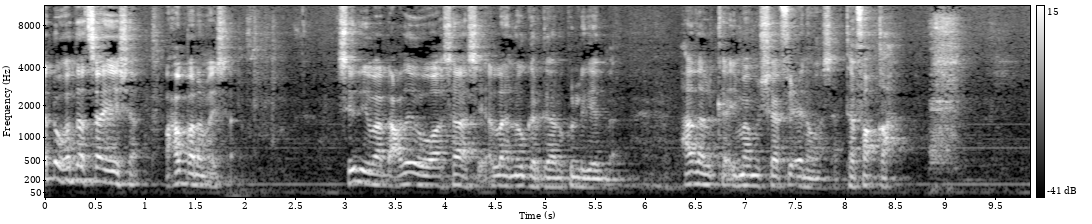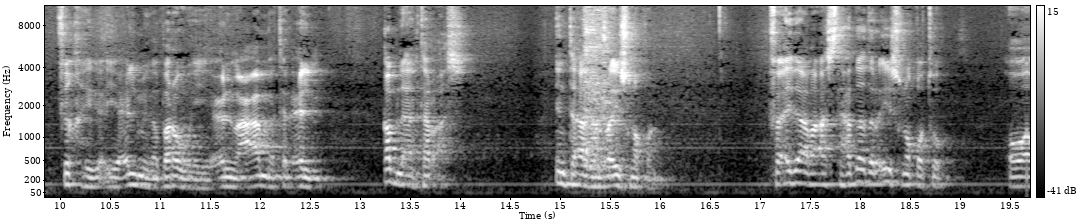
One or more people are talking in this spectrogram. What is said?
hadhow haddaad saa yeeshaa waxba baramaysaa sidii baa dhacday oo waa saase allah noo gargaaro kulligeedba hadalka imaam shaaficina waa sa tafaqah fiqhiga iyo cilmiga bara weeye cilmi caamat alcilmi qabla an taras inta aadan ra'iis noqon. Fa idaa ra'asta haddaad ra'iis noqoto oo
